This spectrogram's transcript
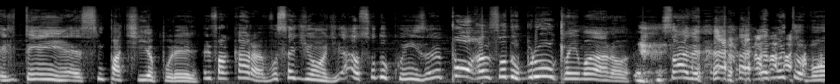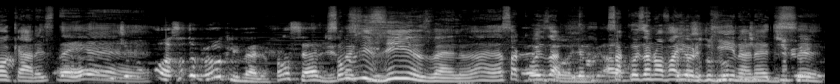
ele tem é, simpatia por ele. Ele fala, cara, você é de onde? Ah, eu sou do Queens. Ele, Porra, eu sou do Brooklyn, mano. Sabe? é muito bom, cara. Isso daí É, é. tipo, pô, eu sou do Brooklyn, velho. Fala sério. Somos tá vizinhos, velho. né? Essa coisa, pô, eu- essa a- coisa nova iorquina, né? De de ser.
